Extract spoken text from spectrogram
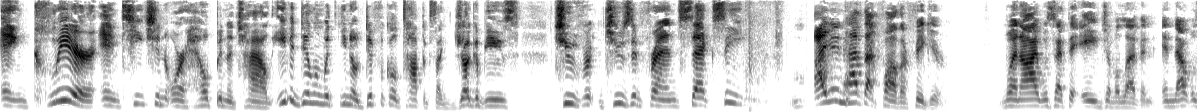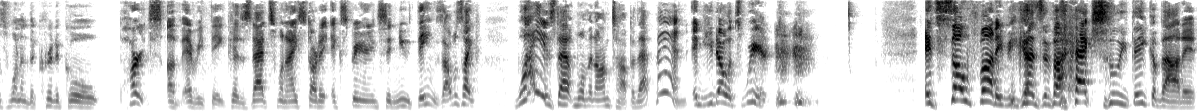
and clear in teaching or helping a child, even dealing with, you know, difficult topics like drug abuse, choo- choosing friends, sex. See, I didn't have that father figure when I was at the age of 11. And that was one of the critical parts of everything because that's when I started experiencing new things. I was like, why is that woman on top of that man? And you know, it's weird. it's so funny because if I actually think about it,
